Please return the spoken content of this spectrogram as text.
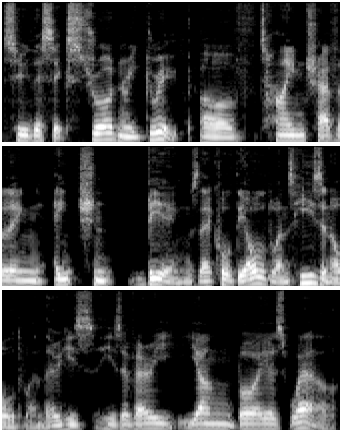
to this extraordinary group of time traveling ancient beings. They're called the old ones. He's an old one, though he's he's a very young boy as well.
